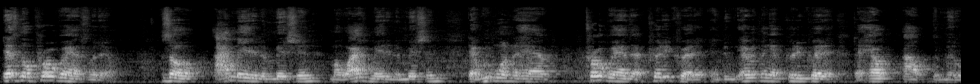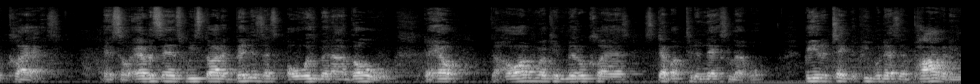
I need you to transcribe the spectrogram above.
there's no programs for them. So I made it a mission, my wife made it a mission, that we wanted to have programs at Pretty Credit and do everything at Pretty Credit to help out the middle class. And so ever since we started business, that's always been our goal, to help the hardworking middle class step up to the next level be able to take the people that's in poverty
